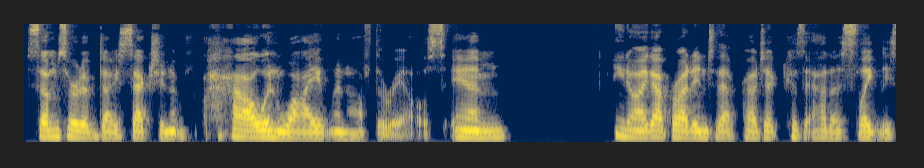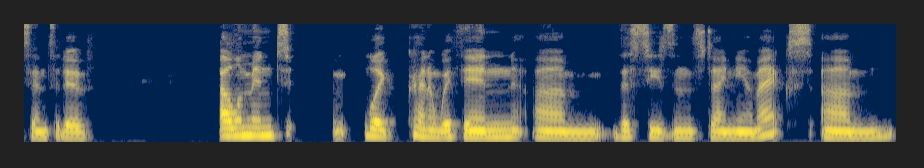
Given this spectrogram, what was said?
some sort of dissection of how and why it went off the rails. And you know, I got brought into that project because it had a slightly sensitive element like kind of within um the season's dynamics. Um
